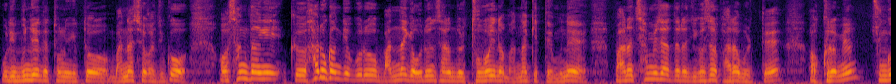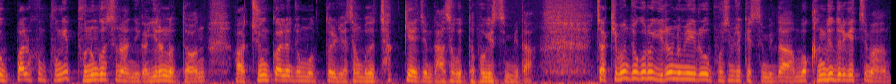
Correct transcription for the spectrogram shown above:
우리 문재인 대통령이 또 만나셔가지고 어, 상당히 그 하루 간격으로 만나기 어려운 사람들 두 번이나 만났기 때문에 많은 참여자들은 이것을 바라볼 때 어, 그러면 중국발 훈풍이 부는 것은 아닌가 이런 어떤 아, 중국 관련 종목들 예상보다 찾기에 지금 나서고 있다 보겠습니다. 자 기본 적으로 이런 의미로 보시면 좋겠습니다. 뭐 강조드리겠지만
